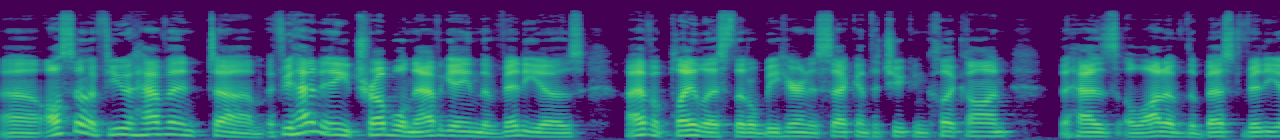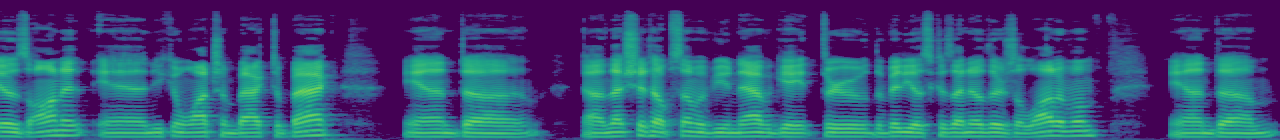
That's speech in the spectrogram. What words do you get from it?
uh, also, if you haven't, um, if you had any trouble navigating the videos, I have a playlist that'll be here in a second that you can click on that has a lot of the best videos on it, and you can watch them back to back. And uh, uh, that should help some of you navigate through the videos because I know there's a lot of them. And um,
